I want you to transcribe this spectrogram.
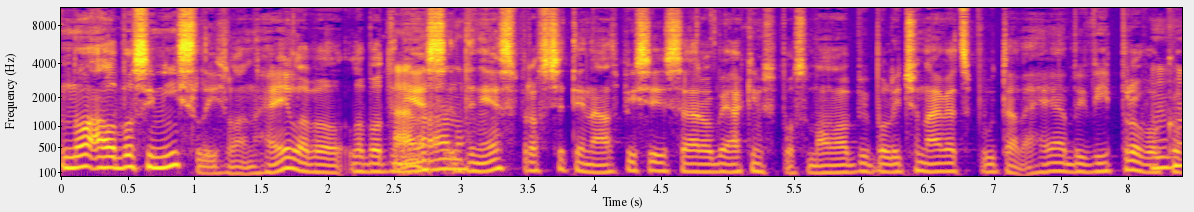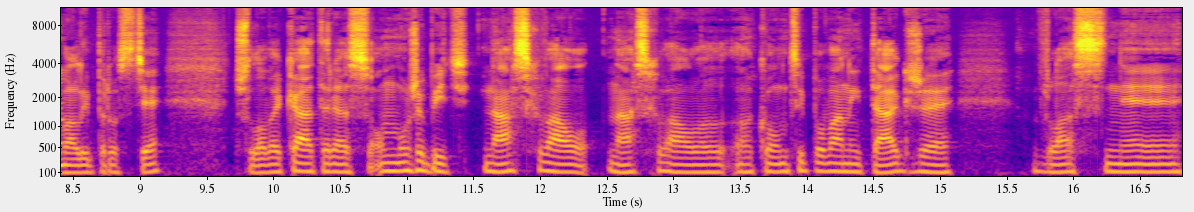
no alebo si myslíš len, hej? Lebo, lebo dnes, áno, áno. dnes proste tie nadpisy sa robia akým spôsobom, aby boli čo najviac pútavé, hej? Aby vyprovokovali mm-hmm. proste človeka a teraz on môže byť náschval, náschval e, koncipovaný tak, že vlastne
